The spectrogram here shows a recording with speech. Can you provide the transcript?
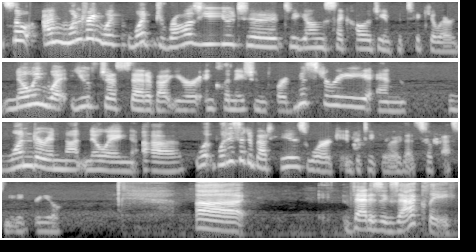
so I'm wondering what, what draws you to, to Jung psychology in particular, knowing what you've just said about your inclination toward mystery and wonder and not knowing. Uh, what, what is it about his work in particular that's so fascinating for you? Uh, that is exactly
